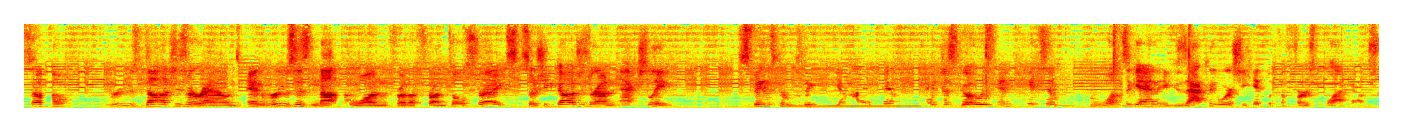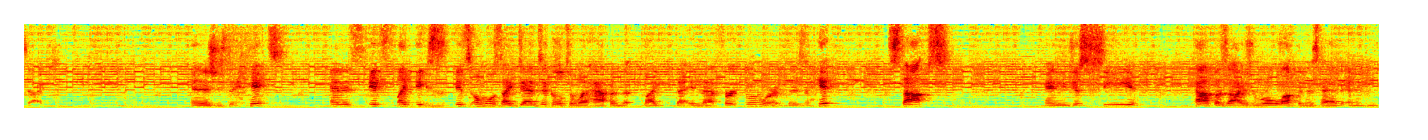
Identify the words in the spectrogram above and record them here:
So Ruse dodges around, and Ruse is not one for the frontal strikes, so she dodges around and actually spins completely behind him and just goes and hits him once again exactly where she hit with the first blackout strike. And it's just a hit, and it's it's like ex- it's almost identical to what happened like that in that first one where there's a hit, stops, and you just see Kappa's eyes roll up in his head and he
